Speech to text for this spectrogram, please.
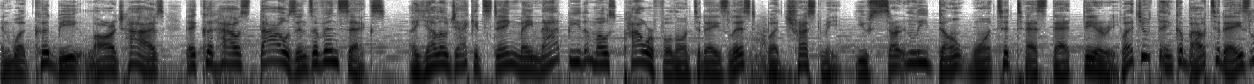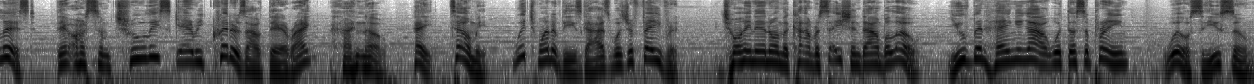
in what could be large hives that could house thousands of insects. A yellow jacket sting may not be the most powerful on today's list, but trust me, you certainly don't want to test that theory. What you think about today's list? There are some truly scary critters out there, right? I know. Hey, tell me, which one of these guys was your favorite? Join in on the conversation down below. You've been hanging out with the Supreme. We'll see you soon.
